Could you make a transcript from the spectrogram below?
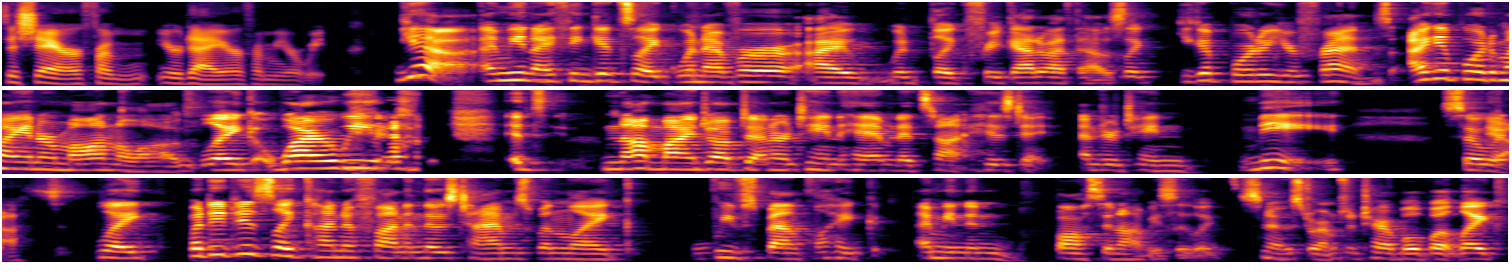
to share from your day or from your week. Yeah, I mean, I think it's like whenever I would like freak out about that, I was like, you get bored of your friends. I get bored of my inner monologue. Like, why are we? Yeah. It's not my job to entertain him, and it's not his to entertain me. So yeah. it's like, but it is like kind of fun in those times when like we've spent like, I mean, in Boston, obviously, like snowstorms are terrible, but like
